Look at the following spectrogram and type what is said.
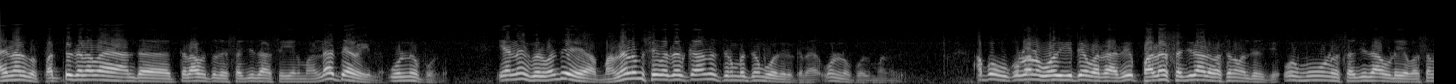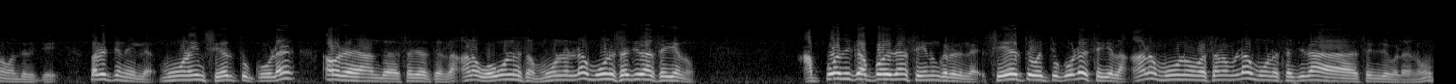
அதனால் இப்போ பத்து தடவை அந்த திலாவத்துடைய சஜிதா செய்யணுமான்னா தேவையில்லை. ஒன்று போதும். ஏன்னா இவர் வந்து மனநம் செய்வதற்காக திரும்ப திரும்ப ஓதிருக்கிறார். ஒன்று போதுமானது. அப்போ குரானை ஓதிக்கிட்டே வர்றாரு. பல சஜிதாவோட வசனம் வந்துருச்சு. ஒரு மூணு சஜிதாவுடைய வசனம் வந்துருச்சு. பிரச்சனை இல்லை. மூணையும் சேர்த்து கூட அவர் அந்த சஜிதா செய்யலாம். ஆனால் ஒவ்வொன்றும் மூணுன்னா மூணு சஜிதா செய்யணும். அப்போதைக்கு அப்போது தான் செய்யணுங்கிறது இல்லை. சேர்த்து வச்சு கூட செய்யலாம். ஆனால் மூணு வசனம்னா மூணு சஜிதா செஞ்சு விடணும்.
